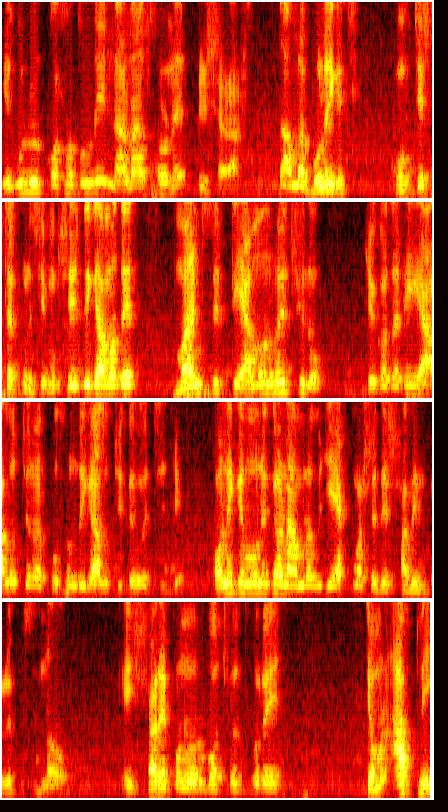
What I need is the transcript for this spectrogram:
এগুলোর কথা বললেই নানা ধরনের প্রেশার আসতো। কিন্তু আমরা বলে গেছি এবং চেষ্টা করেছি এবং শেষ দিকে আমাদের মাইন্ডসেটটি এমন হয়েছিল যে কথাটি আলোচনার প্রথম দিকে আলোচিত হয়েছে যে অনেকে মনে করেন আমরা বুঝি এক মাসে দেশ স্বাধীন করে দিচ্ছি ন এই সাড়ে পনেরো বছর ধরে যেমন আপনি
